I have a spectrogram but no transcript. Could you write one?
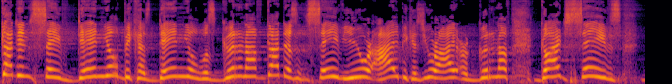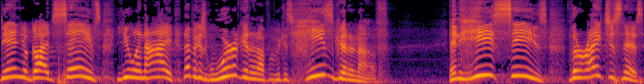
God didn't save Daniel because Daniel was good enough. God doesn't save you or I because you or I are good enough. God saves Daniel. God saves you and I, not because we're good enough, but because He's good enough. And He sees the righteousness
